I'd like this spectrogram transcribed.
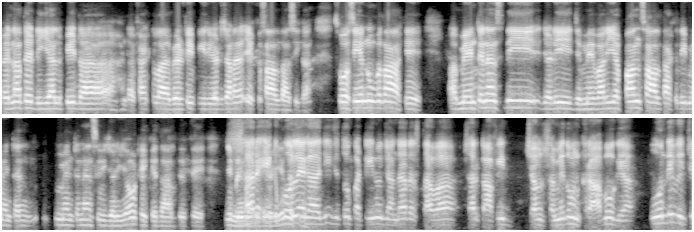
ਪਹਿਲਾਂ ਤੇ ਡੀਐਲਪੀ ਡਿਫੈਕਟ ਲਾਇਬਿਲਿਟੀ ਪੀਰੀਅਡ ਜਿਹੜਾ 1 ਸਾਲ ਦਾ ਸੀਗਾ ਸੋ ਅਸੀਂ ਇਹਨੂੰ ਵਧਾ ਕੇ ਮੇਨਟੇਨੈਂਸ ਦੀ ਜਿਹੜੀ ਜ਼ਿੰਮੇਵਾਰੀ ਆ 5 ਸਾਲ ਤੱਕ ਦੀ ਮੇਨਟੇਨੈਂਸ ਵੀ ਜਿਹੜੀ ਆ ਉਹ ਠੇਕੇਦਾਰ ਦੇ ਉੱਤੇ ਸਰ ਜ਼ਿੰਮੇਵਾਰੀ ਇੱਕ ਪੁਲ ਦਿੱਤੀ। ਹੈਗਾ ਜੀ ਜਿੱਥੋਂ ਪੱਟੀ ਨੂੰ ਜਾਂਦਾ ਰਸਤਾ ਵਾ ਸਰ ਕਾਫੀ ਸਮੇਂ ਤੋਂ ਹੁਣ ਖਰਾਬ ਹੋ ਗਿਆ ਉਹਦੇ ਵਿੱਚ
